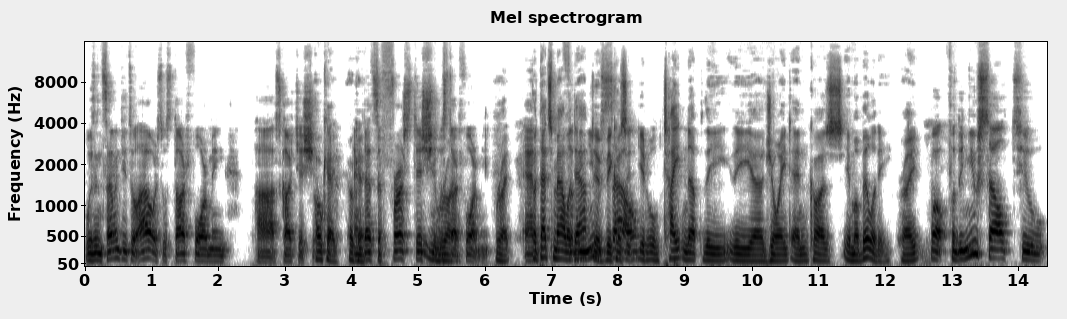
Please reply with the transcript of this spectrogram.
within 72 hours we start forming uh, scar tissue. Okay, okay. And that's the first tissue will right. start forming. Right. And but that's maladaptive because cell, it, it, will tighten up the, the uh, joint and cause immobility, right? Well, for the new cell to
